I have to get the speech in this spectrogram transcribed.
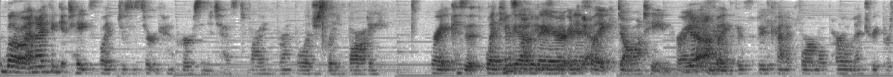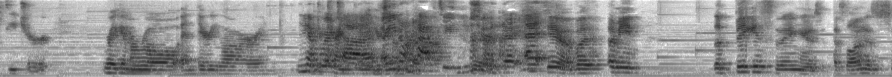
Well, and I think it takes like just a certain kind of person to testify in front of the legislative body, right? Because it like you It's go there easy, and it's yeah. like daunting, right? Yeah. It's like this big kind of formal parliamentary procedure rigmarole, and there you are, and You have to You're wear a to tie. Or you don't yourself- have to. You Yeah. should, right? Yeah, but I mean, the biggest thing is as long as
